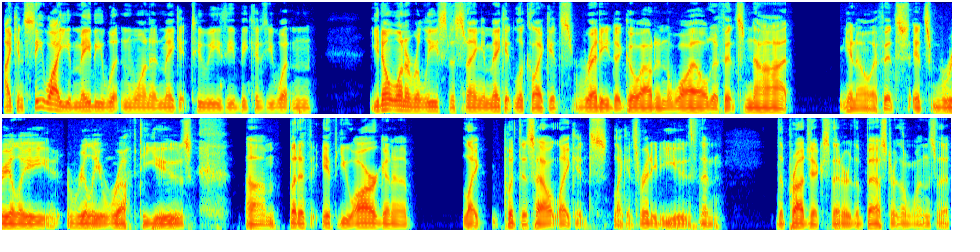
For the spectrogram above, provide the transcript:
I can see why you maybe wouldn't want to make it too easy because you wouldn't you don't want to release this thing and make it look like it's ready to go out in the wild if it's not you know if it's it's really really rough to use um, but if if you are gonna like put this out like it's like it's ready to use then the projects that are the best are the ones that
